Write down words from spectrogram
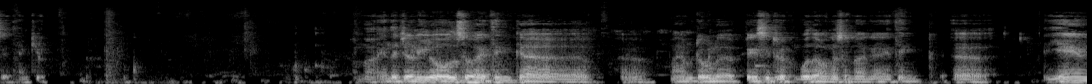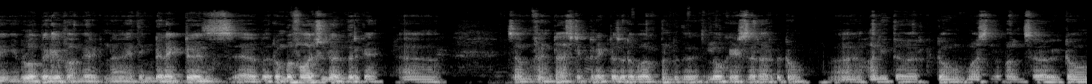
சே தேங்க்யூ இந்த ஜேர்னியில் ஆல்சோ ஐ திங்க் மேம் டோல பேசிட்டு இருக்கும்போது அவங்க சொன்னாங்க ஐ திங்க் ஏன் இவ்வளோ பெரிய பங்கு இருக்குன்னா ஐ திங்க் டிரெக்டர்ஸ் ரொம்ப ஃபார்ச்சுனேட் இருந்திருக்கேன். சம் ஃபேண்டாஸ்டிக் டிரெக்டர்ஸோட ஒர்க் பண்ணுறது லோகேஷ் சாராக இருக்கட்டும் ஹலிதாவாக இருக்கட்டும் வசந்த பாலன் சாராக இருக்கட்டும்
